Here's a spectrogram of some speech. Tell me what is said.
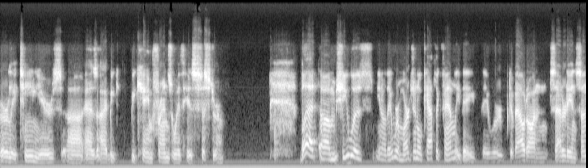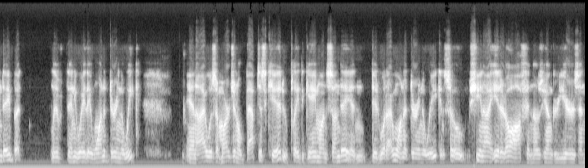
early teen years uh, as I be- became friends with his sister. But um, she was, you know, they were a marginal Catholic family. They they were devout on Saturday and Sunday, but lived any way they wanted during the week. And I was a marginal Baptist kid who played the game on Sunday and did what I wanted during the week. And so she and I hit it off in those younger years. And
